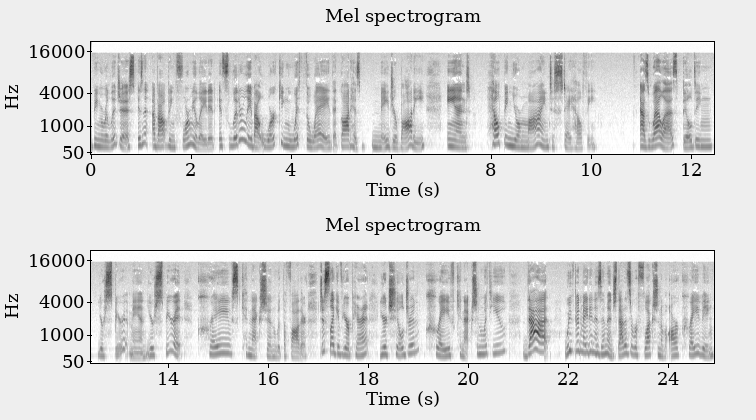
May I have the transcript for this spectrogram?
being religious isn't about being formulated. It's literally about working with the way that God has made your body and helping your mind to stay healthy, as well as building your spirit, man. Your spirit craves connection with the Father. Just like if you're a parent, your children crave connection with you. That we've been made in His image. That is a reflection of our craving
